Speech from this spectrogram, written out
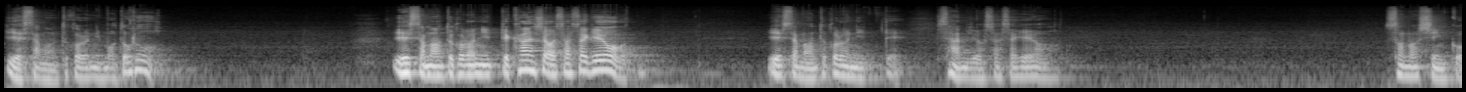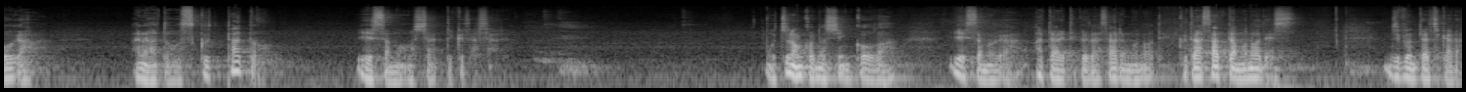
イエス様のところに戻ろう。イエス様のところに行って感謝を捧げよう。イエス様のところに行って賛美を捧げよう。その信仰があなたを救ったとイエス様はおっしゃってくださる。もちろんこの信仰はイエス様が与えてくださるものでくださったものです。自分たちから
